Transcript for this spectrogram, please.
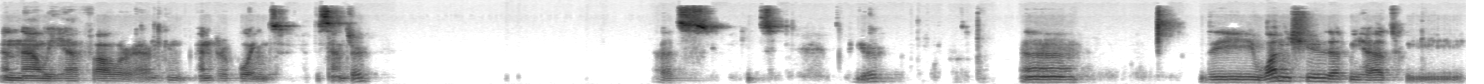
And now we have our uh, anchor point at the center. That's it's here. Uh, the one issue that we had, we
